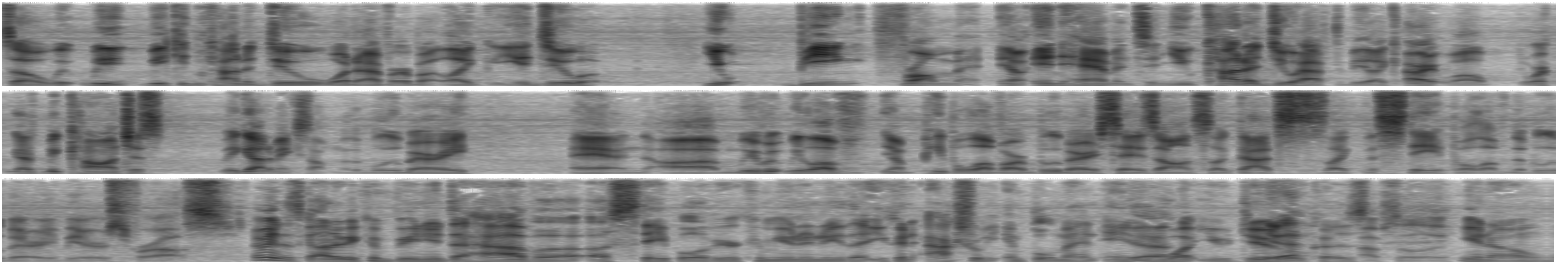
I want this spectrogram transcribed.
so we we, we can kind of do whatever. But like you do, you being from you know in Hammonton, you kind of do have to be like all right, well, we have to be conscious. We got to make something with a blueberry and um, we, we love you know people love our blueberry saisons So like that's like the staple of the blueberry beers for us I mean, it's got to be convenient to have a, a staple of your community that you can actually implement in Yeah. what you do. Yeah, Because absolutely. you know,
